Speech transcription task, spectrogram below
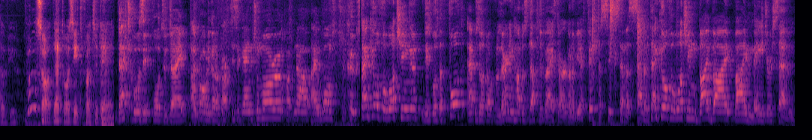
proud of you. So that was it for today. That was it for today. I'm probably gonna practice again tomorrow, but now I want to cook. Thank you all for watching. This was the fourth episode of Learning How to Slap the Bass. There are gonna be a fifth, a sixth, and a seventh. Thank you all for watching. Bye bye, bye Major 7.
